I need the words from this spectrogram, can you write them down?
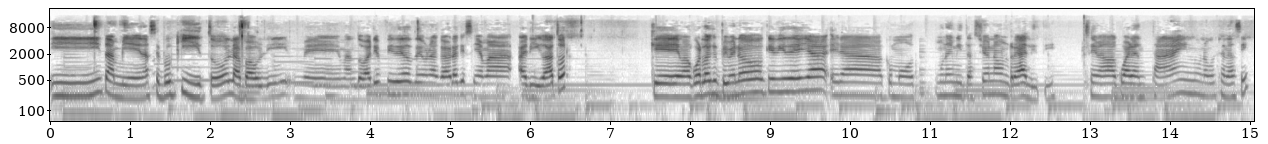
Y también hace poquito la Pauli me mandó varios videos de una cabra que se llama Arigator. Que me acuerdo que el primero que vi de ella era como una imitación a un reality. Se llamaba Quarantine, una cuestión así.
